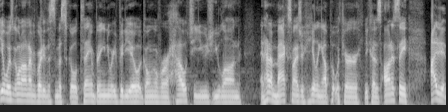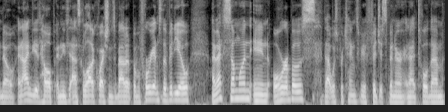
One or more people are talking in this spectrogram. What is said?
Yo, what's going on everybody? This is Mystical. Today I'm bringing you a video going over how to use Yu'lon and how to maximize your healing output with her because honestly, I didn't know and I needed help and need to ask a lot of questions about it. But before we get into the video, I met someone in Oribos that was pretending to be a fidget spinner and I told them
